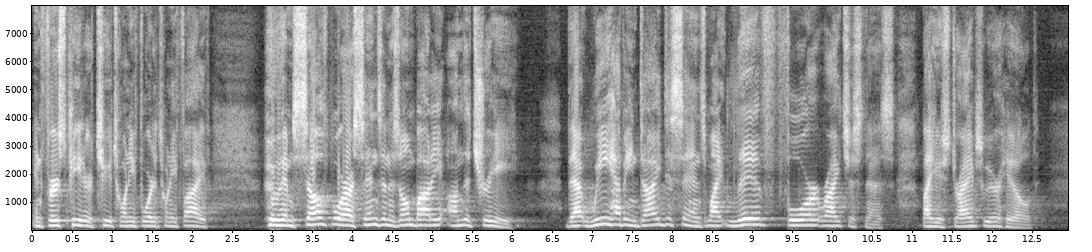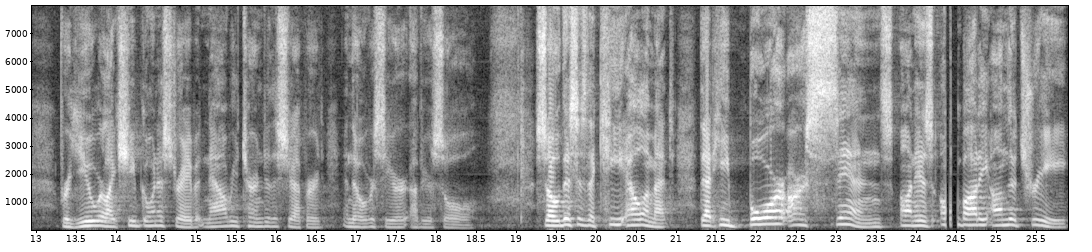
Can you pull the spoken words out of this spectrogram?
In 1 Peter 2 24 to 25, who himself bore our sins in his own body on the tree, that we, having died to sins, might live for righteousness, by whose stripes we are healed. For you were like sheep going astray, but now return to the shepherd and the overseer of your soul. So, this is the key element that he bore our sins on his own body on the tree.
